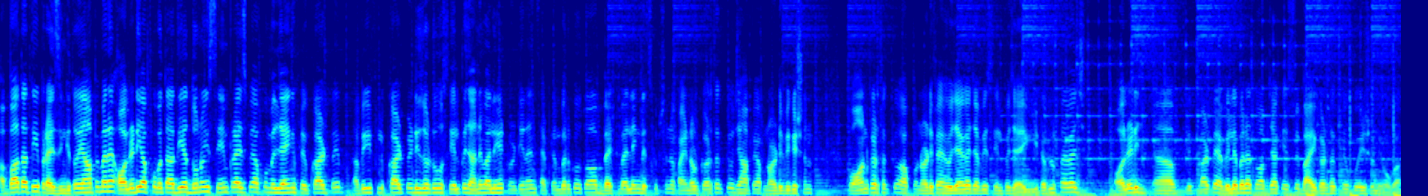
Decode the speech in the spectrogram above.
अब बात आती है प्राइसिंग की। तो यहाँ पे मैंने ऑलरेडी आपको बता दिया, दोनों ही सेम प्राइस पे आपको मिल जाएँगे फ्लिपकार्ट पे। अभी फ्लिपकार्ट पे डीजो टू सेल पे जाने वाली है ट्वेंटी नाइन सेप्टेम्बर को तो आप बेस्ट बैलिंग डिस्क्रिप्शन में फाइंड आउट कर सकते हो, जहाँ पे आप नोटिफिकेशन को ऑन कर सकते हो, आपको नोटिफाई हो जाएगा जब ये सेल पर जाएगी। W five H already Flipkart पर अवेलेबल है तो आप जाके इस पर बाई कर सकते हो, कोई इशू नहीं होगा।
